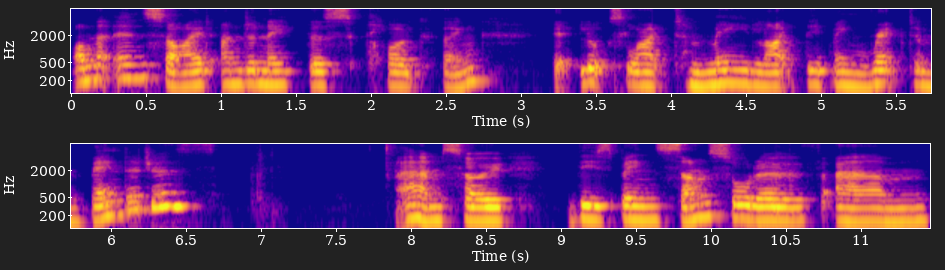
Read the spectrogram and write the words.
on the inside, underneath this cloak thing, it looks like to me like they've been wrapped in bandages. Um, so there's been some sort of um,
